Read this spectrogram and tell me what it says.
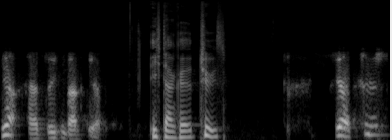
Ja, herzlichen Dank dir. Ich danke. Tschüss. Ja, tschüss.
